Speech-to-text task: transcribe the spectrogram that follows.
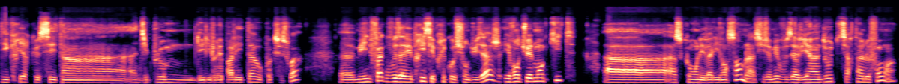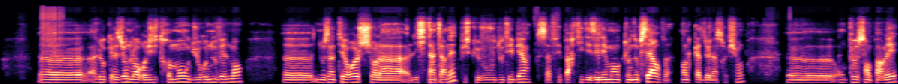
d'écrire que c'est un, diplôme délivré par l'État ou quoi que ce soit. Euh, mais une fois que vous avez pris ces précautions d'usage, éventuellement quitte à, ce qu'on les valide ensemble. Hein. Si jamais vous aviez un doute, certains le font, hein, à l'occasion de l'enregistrement ou du renouvellement euh, nous interroge sur les sites Internet, puisque vous vous doutez bien que ça fait partie des éléments que l'on observe dans le cadre de l'instruction. Euh, on peut s'en parler,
